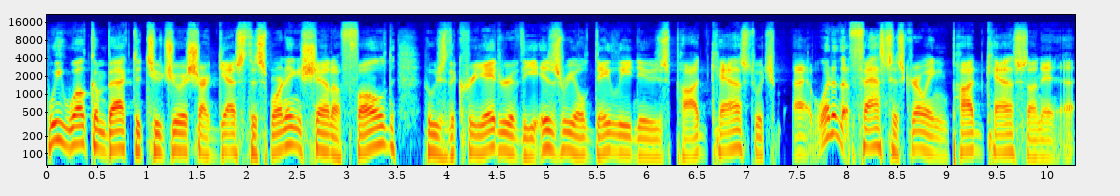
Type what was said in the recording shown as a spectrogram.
We welcome back to Too Jewish our guest this morning, Shanna Fuld, who's the creator of the Israel Daily News podcast, which uh, one of the fastest growing podcasts on it. Uh,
